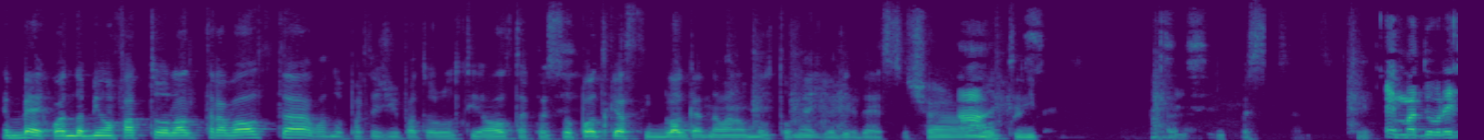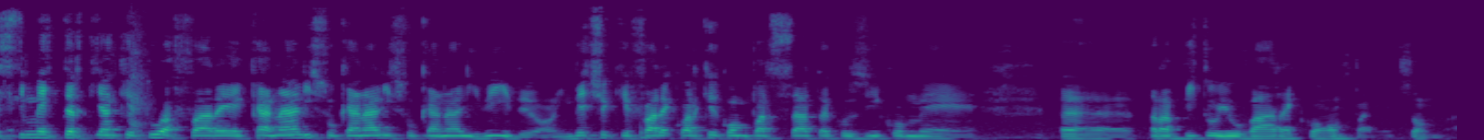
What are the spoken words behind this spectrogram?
E beh, quando abbiamo fatto l'altra volta, quando ho partecipato l'ultima volta a questo podcast, i blog andavano molto meglio di adesso, c'erano ah, molti di sì, sì. Sì. Eh, ma dovresti metterti anche tu a fare canali su canali su canali video, invece che fare qualche comparsata così come eh, tra Vito Juvara e compagni, insomma.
